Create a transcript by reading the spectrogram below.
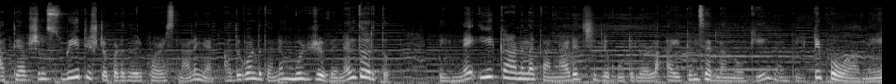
അത്യാവശ്യം സ്വീറ്റ് ഇഷ്ടപ്പെടുന്ന ഒരു പേഴ്സണാണ് ഞാൻ. അതുകൊണ്ട് തന്നെ മുഴുവനും തീർത്തു. പിന്നെ ഈ കാണുന്ന കണ്ണാടി ചില്ലുകൂട്ടിലുള്ള ഐറ്റംസ് എല്ലാം നോക്കി ഞാൻ വീട്ടിൽ പോവാന്നേ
